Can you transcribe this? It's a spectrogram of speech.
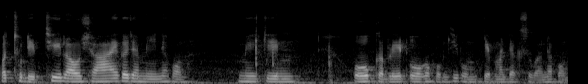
วัตถุดิบที่เราใช้ก็จะมีเนี่ยผม มีกินโอ๊กกับเรดโอ๊กกับผมที่ผมเก็บมาจากสวนนะผม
